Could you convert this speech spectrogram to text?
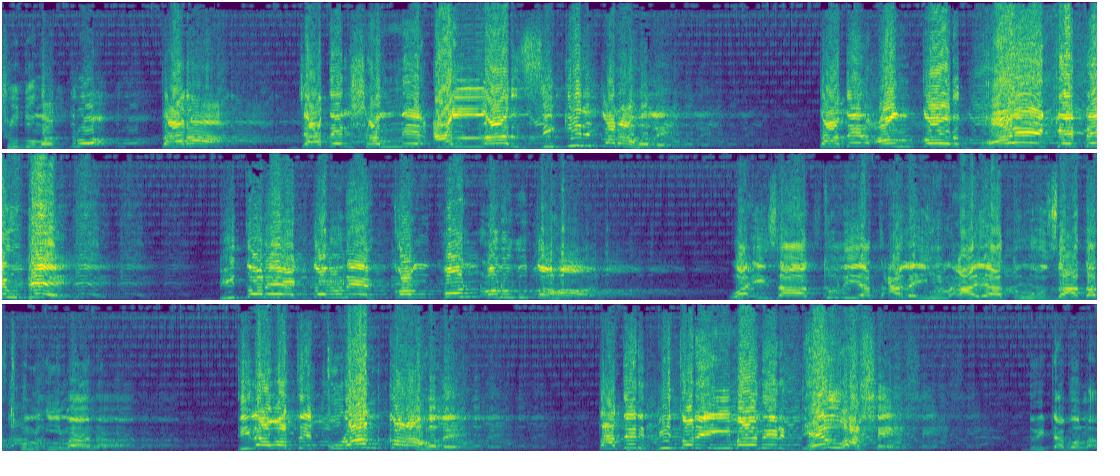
শুধুমাত্র তারা যাদের সামনে আল্লাহর জিকির করা হলে, তাদের অন্তর ভয়ে কেঁপে উঠে, ভিতরে এক ধরনের কম্পন অনুভূত হয়। আলাইহিম তিলাওয়াতে করা হলে, তাদের ভিতরে ঈমানের ঢেউ আসে। দুইটা বলা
